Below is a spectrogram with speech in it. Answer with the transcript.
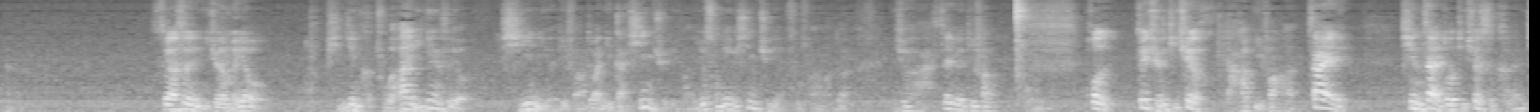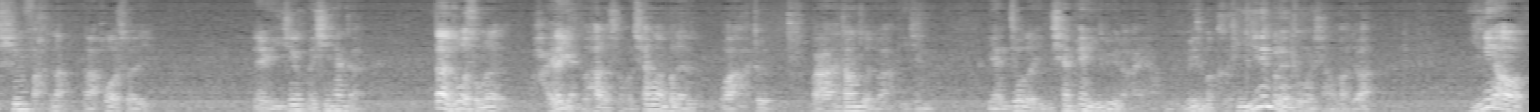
虽然是你觉得没有瓶颈可突破，它一定是有。吸引你的地方，对吧？你感兴趣的地方，你就从那个兴趣点出发嘛，对吧？你就啊，这个地方，或者这曲子的确打个比方哈，再听再多，的确是可能听烦了啊，或者说那个已经没新鲜感。但如果说我们还在演奏它的时候，千万不能哇，就把它当做对吧？已经演奏的已经千篇一律了，哎呀，没什么可听，一定不能这种想法，对吧？一定要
